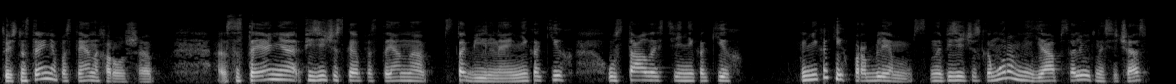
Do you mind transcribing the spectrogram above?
То есть настроение постоянно хорошее, состояние физическое постоянно стабильное, никаких усталостей, никаких никаких проблем на физическом уровне я абсолютно сейчас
